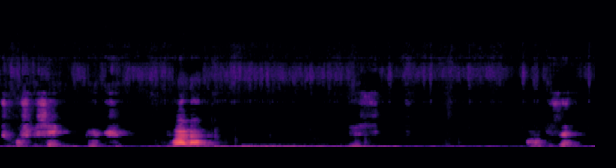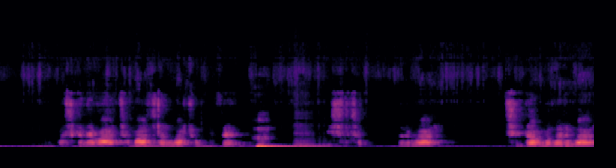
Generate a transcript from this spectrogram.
Çok hoş bir şey. Büyük, yuvarlak, düz. Ama güzel. Başka ne var? Çam ağaçları var çok güzel. Hı. Yeşil çapları var. Çil damlaları var.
